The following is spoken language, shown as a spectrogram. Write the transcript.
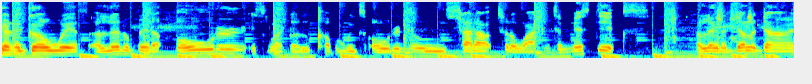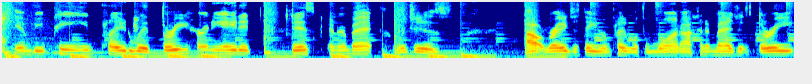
Gonna go with a little bit of older. It's like a couple weeks older news. Shout out to the Washington Mystics. Elena Delle Donne MVP played with three herniated disc in her back, which is outrageous. They even played with one. I can imagine three.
